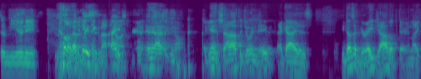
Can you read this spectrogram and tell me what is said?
The Muni. Oh, that Didn't place think is about that nice, man. And I, you know, again, shout out to Jordan Davis. That guy is, he does a great job up there. And like,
